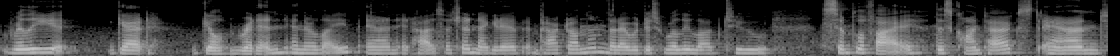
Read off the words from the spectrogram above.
really get guilt ridden in their life, and it has such a negative impact on them that I would just really love to simplify this context and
